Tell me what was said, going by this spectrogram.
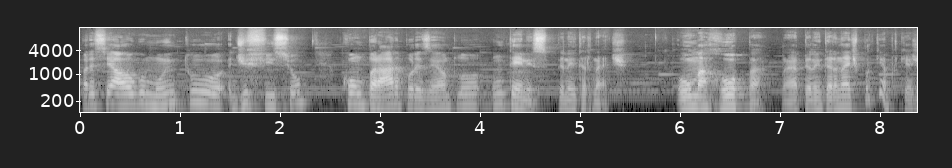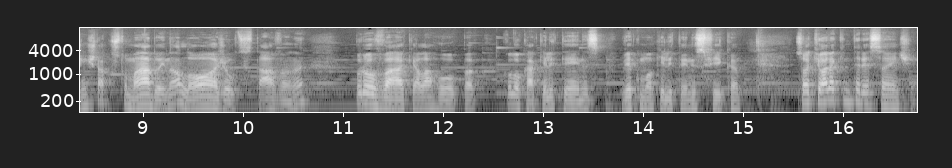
parecia algo muito difícil comprar, por exemplo, um tênis pela internet ou uma roupa né, pela internet. Por quê? Porque a gente está acostumado a ir na loja, ou estava, né? Provar aquela roupa, colocar aquele tênis, ver como aquele tênis fica. Só que olha que interessante,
